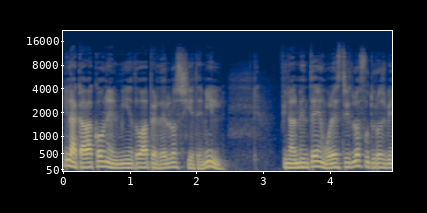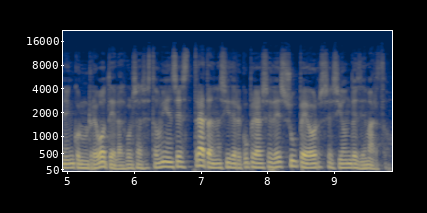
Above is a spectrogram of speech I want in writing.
y la acaba con el miedo a perder los 7.000. Finalmente, en Wall Street los futuros vienen con un rebote. Las bolsas estadounidenses tratan así de recuperarse de su peor sesión desde marzo.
